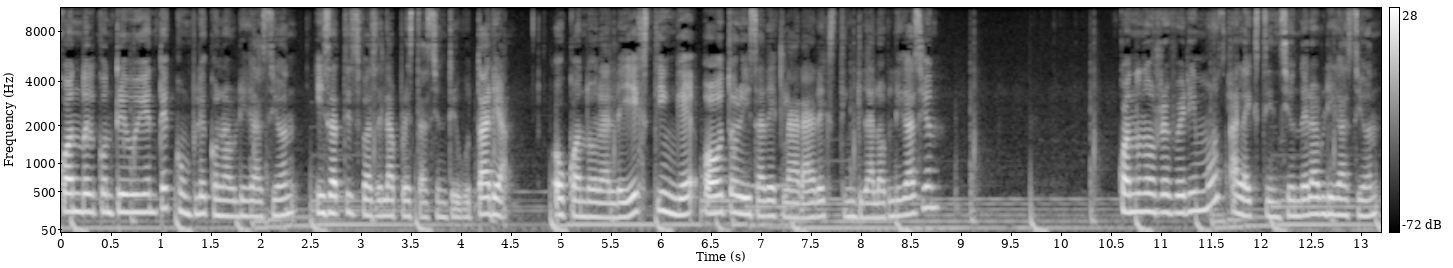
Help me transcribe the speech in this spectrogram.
cuando el contribuyente cumple con la obligación y satisface la prestación tributaria, o cuando la ley extingue o autoriza declarar extinguida la obligación. Cuando nos referimos a la extinción de la obligación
